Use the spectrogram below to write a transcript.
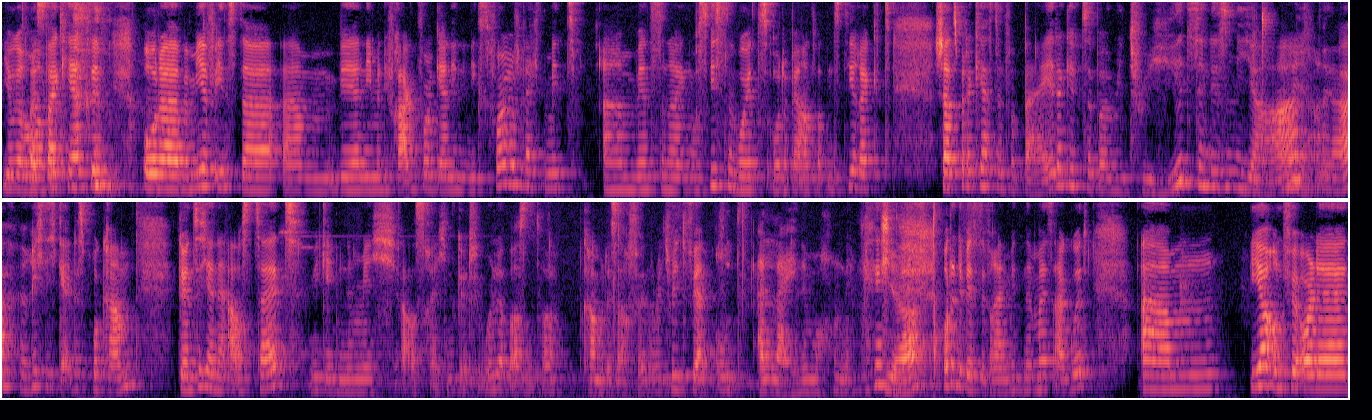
Yoga Roma bei Kerstin. Oder bei mir auf Insta. Ähm, wir nehmen die Fragen voll gerne in die nächste Folge vielleicht mit. Ähm, Wenn ihr dann irgendwas wissen wollt oder beantworten es direkt, schaut bei der Kerstin vorbei. Da gibt es ein paar Retreats in diesem Jahr. Ja. ja, ein richtig geiles Programm. Gönnt sich eine Auszeit. Wir geben nämlich ausreichend Geld für Urlaub aus und da kann man das auch für einen Retreat für und alleine machen. Nämlich. Ja. Oder die beste Freundin mitnehmen, ist auch gut. Ähm, ja, und für alle,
